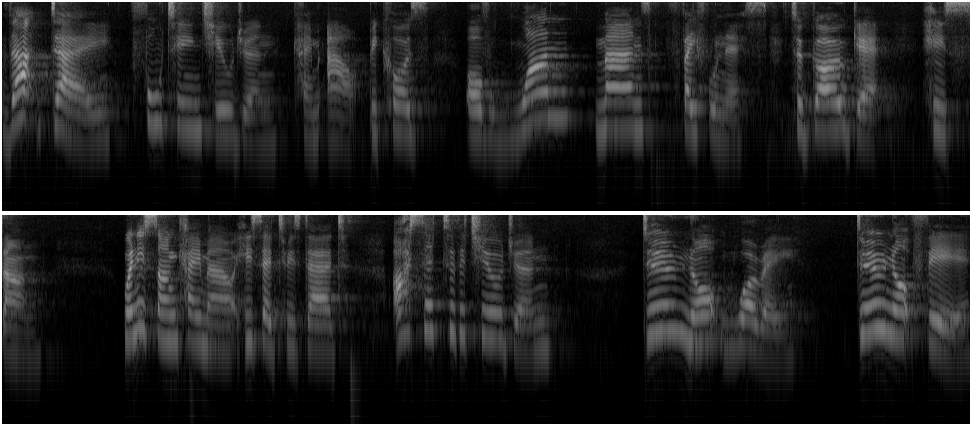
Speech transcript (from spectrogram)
That day, 14 children came out because of one man's faithfulness to go get his son. When his son came out, he said to his dad, I said to the children, Do not worry, do not fear,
